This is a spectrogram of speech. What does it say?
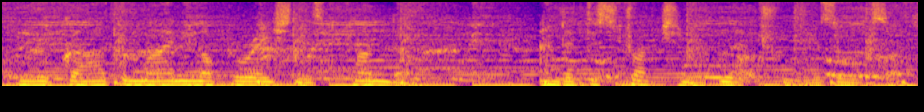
who regard the mining operation as plunder and a destruction of natural resources.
